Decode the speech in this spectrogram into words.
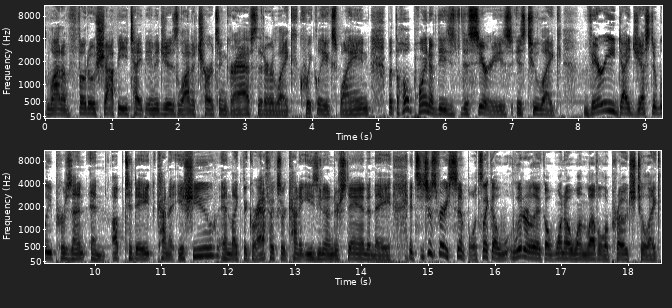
a lot of photoshoppy type images a lot of charts and graphs that are like quickly explained. But the whole point of these this series is to like very digestibly present an up-to-date kind of issue and like the graphics are kind of easy to understand and they it's just very simple. It's like a literally like a 101 level approach to like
